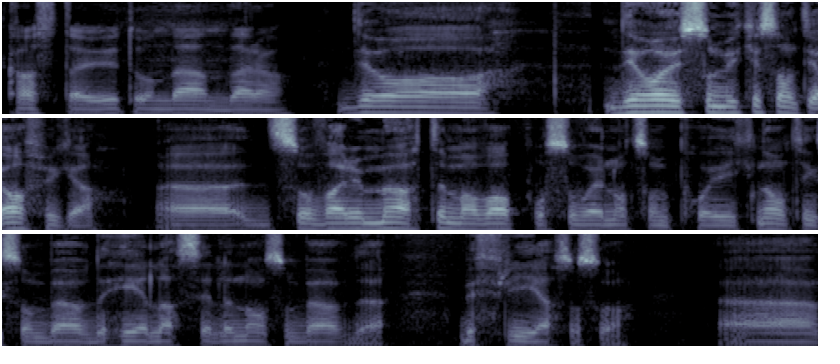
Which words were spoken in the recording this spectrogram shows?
Kasta ut onda andar och... Det var, det var ju så mycket sånt i Afrika. Eh, Så varje möte man var på så var det något som pågick, någonting som behövde helas eller någon som behövde befrias och så. Eh,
